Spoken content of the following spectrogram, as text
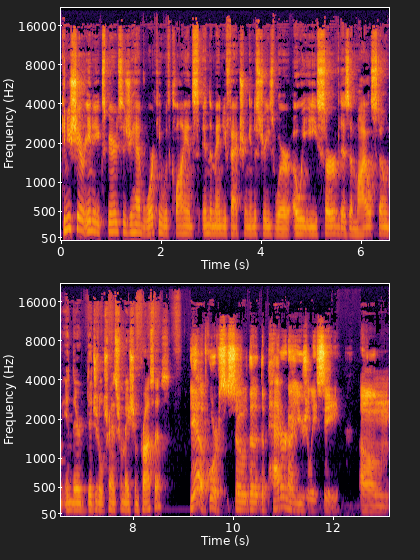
Can you share any experiences you have working with clients in the manufacturing industries where OEE served as a milestone in their digital transformation process? Yeah, of course. So the the pattern I usually see um,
